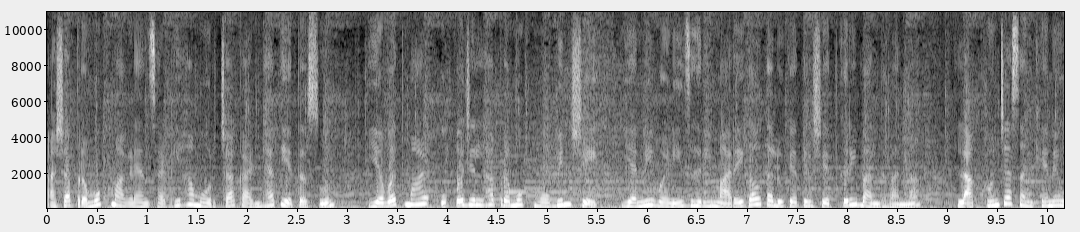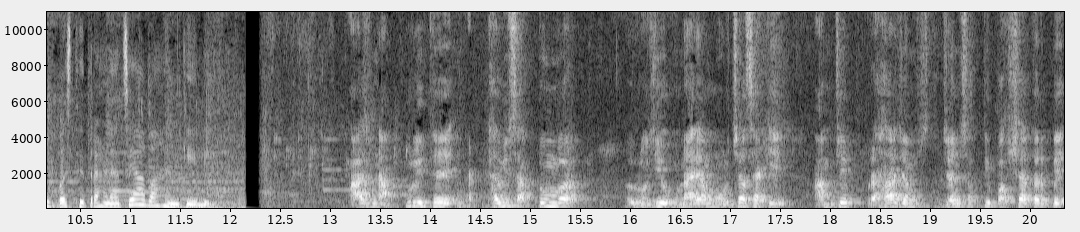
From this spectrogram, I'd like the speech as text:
अशा प्रमुख मागण्यांसाठी हा मोर्चा काढण्यात येत असून यवतमाळ उपजिल्हा प्रमुख मोबिन शेख यांनी वणी झरी मारेगाव तालुक्यातील शेतकरी बांधवांना लाखोंच्या संख्येने उपस्थित राहण्याचे आवाहन केले. आज नागपूर येथे अठ्ठावीस ऑक्टोंबर रोजी होणाऱ्या मोर्चासाठी आमचे प्रहार जन जनशक्ती पक्षातर्फे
